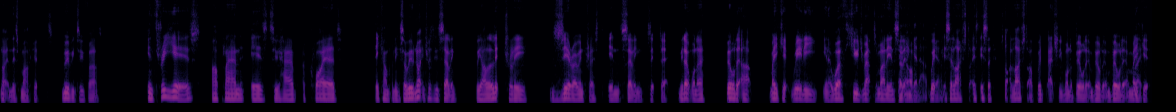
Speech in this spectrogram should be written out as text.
not in this market. It's moving too fast. In three years, our plan is to have acquired a company. So we're not interested in selling. We are literally zero interest in selling ZipTech. We don't want to build it up, make it really, you know, worth huge amounts of money and sell And it off. get out, yeah. It's a lifestyle. It's, it's a. It's not a lifestyle. We actually want to build it and build it and build it and make Right. it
